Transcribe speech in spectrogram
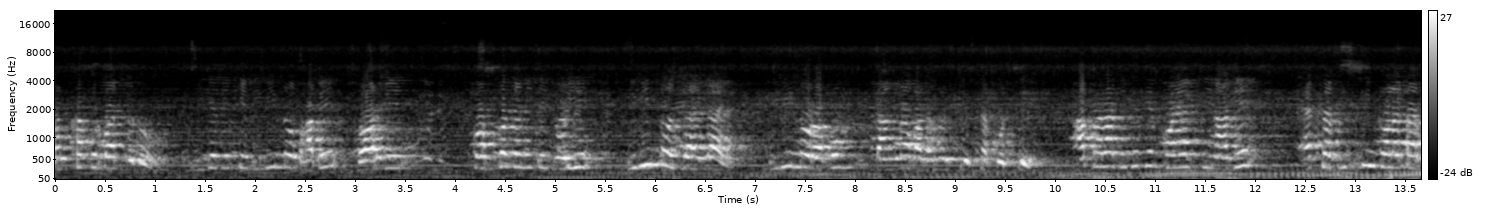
রক্ষা করবার জন্য নিজেদেরকে বিভিন্নভাবে ধর্মের কষ্টকানিতে জড়িয়ে বিভিন্ন জায়গায় বিভিন্ন রকম দাঙ্গা বাঁধানোর চেষ্টা করছে। আপনারা দেখেছেন কয়েকদিন আগে একটা বিশৃঙ্খলাতার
